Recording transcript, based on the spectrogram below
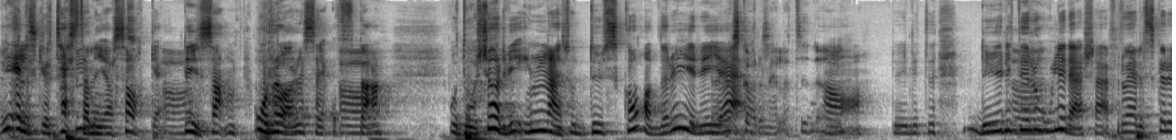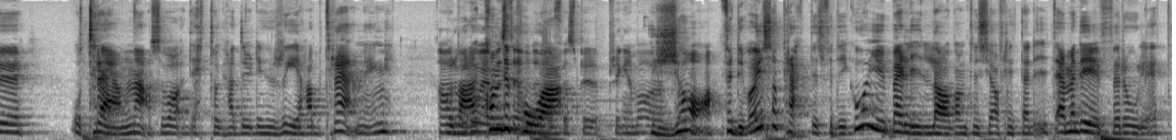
Vi älskar ju att testa nya saker. Ja. Det är ju sant. Och rörelse ofta. Och då körde vi inline, så du skadade dig ju Ja, rejält. Jag skadade mig hela tiden. Ja, du är, lite, du är lite rolig där så här, för då älskar du att träna. Så var, ett tag hade du din rehabträning. Ja, och bara, kom du på... för att. Ja, för det var ju så praktiskt för det går ju i Berlin lagom tills jag flyttar dit. Ja men det är för roligt.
